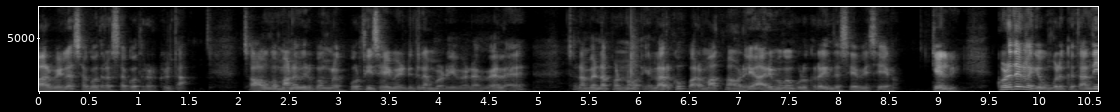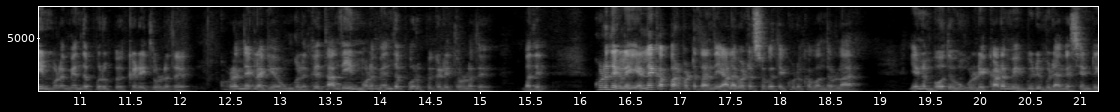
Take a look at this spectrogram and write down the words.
பார்வையில் சகோதர சகோதரர்கள் தான். ஸோ அவங்க மன விருப்பங்களை பூர்த்தி செய்ய வேண்டியது நம்மளுடைய வேலை வேலை. ஸோ நம்ம என்ன பண்ணோம் எல்லாருக்கும் பரமாத்மாவுடைய அறிமுகம் கொடுக்குற இந்த சேவை செய்யணும். கேள்வி. குழந்தைகளுக்கு உங்களுக்கு தந்தையின் மூலம் எந்த பொறுப்பு கிடைத்துள்ளது? குழந்தைகளுக்கு உங்களுக்கு தந்தையின் மூலம் எந்த பொறுப்பு கிடைத்துள்ளது? பதில். குழந்தைகளை எல்லைக்கு அப்பாற்பட்ட தந்தை அளவற்ற சுகத்தை கொடுக்க வந்துள்ளார். என்னும்போது உங்களுடைய கடமை வீடு வீடாக சென்று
